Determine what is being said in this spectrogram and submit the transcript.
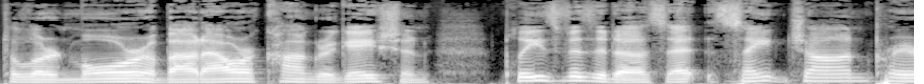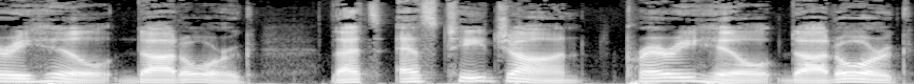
To learn more about our congregation, please visit us at stjohnprairiehill.org. That's stjohnprairiehill.org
